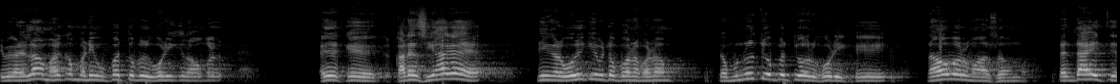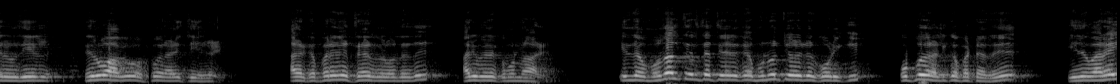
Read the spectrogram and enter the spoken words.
இவைகளெல்லாம் மறக்கம் பண்ணி முப்பத்தொன்பது கோடிக்கு நவம்பர் இதற்கு கடைசியாக நீங்கள் ஒதுக்கிவிட்டு போன பணம் இந்த முந்நூற்றி முப்பத்தி ஒரு கோடிக்கு நவம்பர் மாதம் ரெண்டாயிரத்தி இருபதில் நிர்வாக ஒப்புதல் அளித்தீர்கள். அதற்கு பிறகு தேர்தல் வந்தது அறிவதற்கு முன்னால். இந்த முதல் திருத்தத்தில் இருக்க முந்நூற்றி எழுபது கோடிக்கு ஒப்புதல் அளிக்கப்பட்டது. இதுவரை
